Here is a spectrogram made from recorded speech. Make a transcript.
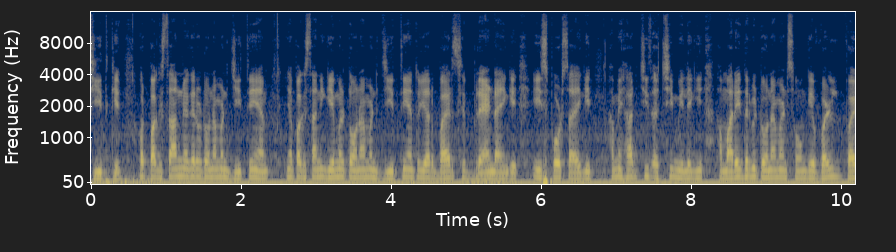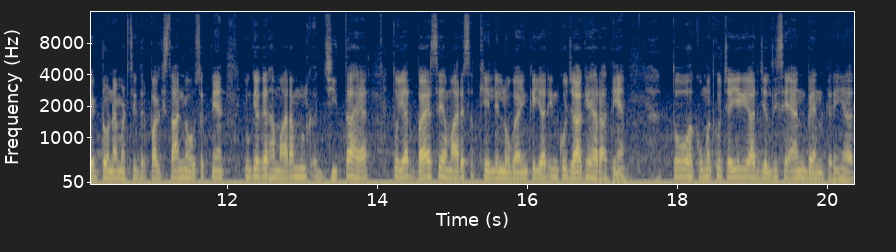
जीत के। और पाकिस्तान में अगर वो टूर्नामेंट जीते हैं, या पाकिस्तानी गेमर टूर्नामेंट जीते हैं तो यार बाहर से ब्रांड आएँगे ई स्पोर्ट्स आएगी, हमें हर चीज़ अच्छी मिलेगी। हमारे इधर भी टूर्नामेंट्स होंगे वर्ल्ड वाइड टूर्नामेंट्स इधर पाकिस्तान में हो सकते हैं। क्योंकि अगर हमारा मुल्क जीता है तो यार बाहर से हमारे साथ खेलने लोग आएँगे, यार इनको जाके हराते हैं। तो हुकूमत को चाहिए यार जल्दी से एन बैन करें यार।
